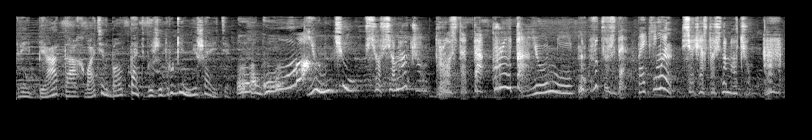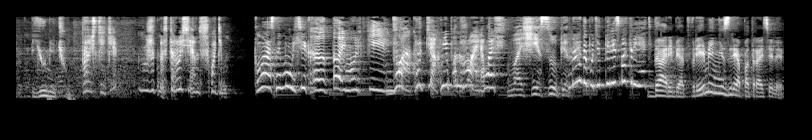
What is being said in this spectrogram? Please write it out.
Ребята, хватит болтать, вы же другим мешаете. Ого! Юмичу. Все, все молчу. Просто так круто. Юми. Ну круто же, да. Покемон. Сейчас точно молчу. А, Юмичу. простите, может на второй сеанс сходим? Классный мультик. Крутой мультфильм. Да, крутяк, мне понравилось. Вообще супер. Надо будет пересмотреть. Да, ребят, время не зря потратили.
